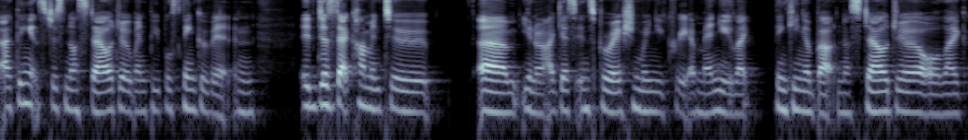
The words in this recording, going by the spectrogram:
I think it's just nostalgia when people think of it and it does that come into um, you know I guess inspiration when you create a menu like thinking about nostalgia or like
